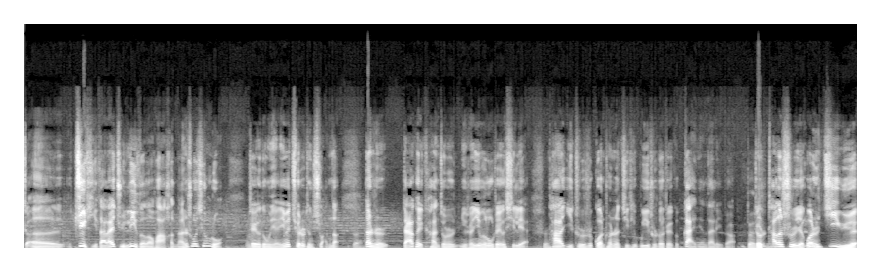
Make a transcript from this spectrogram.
呃，具体再来举例子的话，很难说清楚这个东西，因为确实挺悬的。对。但是大家可以看，就是《女神异闻录》这个系列，它一直是贯穿着集体无意识的这个概念在里边就是对它的世界观是基于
